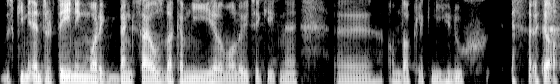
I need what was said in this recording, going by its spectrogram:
misschien entertaining, maar ik denk zelfs dat ik hem niet helemaal uitgekeken heb, eh, omdat ik niet genoeg ja,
